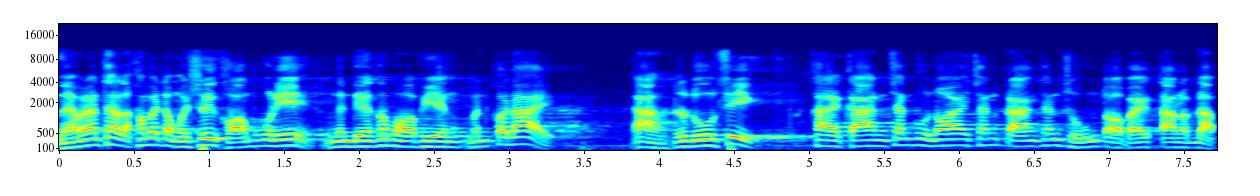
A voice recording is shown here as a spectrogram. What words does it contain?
นะเพราะฉะนั้นถ้าเราเขาไม่ต้องไปซื้อของพวกนี้เงินเดือนเขาพอเพียงมันก็ได้อ้าเราดูสิข้าราชการชั้นผู้น้อยชั้นกลางชั้นสูงต่อไปตามลำดับ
